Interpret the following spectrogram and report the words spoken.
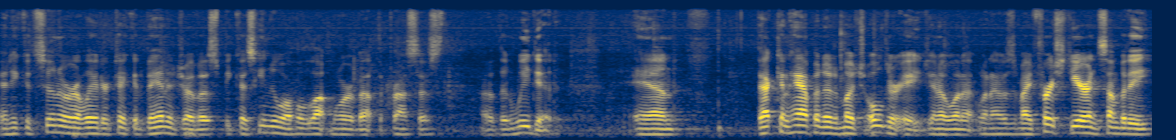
and he could sooner or later take advantage of us because he knew a whole lot more about the process uh, than we did. And that can happen at a much older age. You know, when I, when I was in my first year and somebody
